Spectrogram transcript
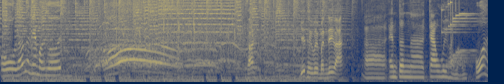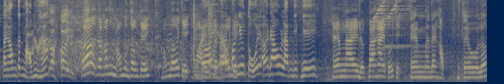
Ồ lớn lên nha mọi người. Ồ. Thôi Giới thiệu về mình đi bạn à, em tên à, Cao Huy Hoài Mộng. Ủa đàn ông tên Mộng hả? Rồi ơ đàn ông tên Mộng bình thường chị. Mộng mới chị Hoài Rồi Hoài à, Bảo bao chị. nhiêu tuổi ở đâu làm việc gì? Em nay được 32 tuổi chị. Em đang học theo lớp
